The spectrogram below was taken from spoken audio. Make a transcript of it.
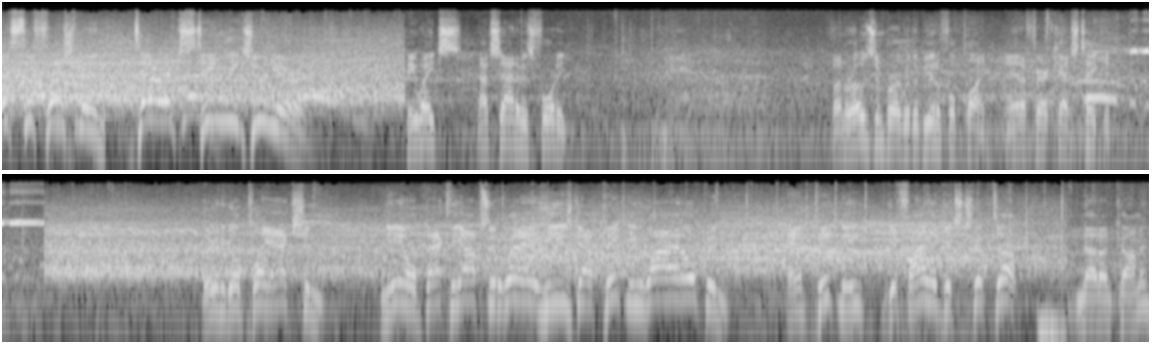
It's the freshman, Derek Stingley Jr. He waits outside of his 40. Von Rosenberg with a beautiful punt and a fair catch taken. They're going to go play action. Neal back the opposite way. He's got Pinkney wide open. And Pinkney get, finally gets tripped up. Not uncommon.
